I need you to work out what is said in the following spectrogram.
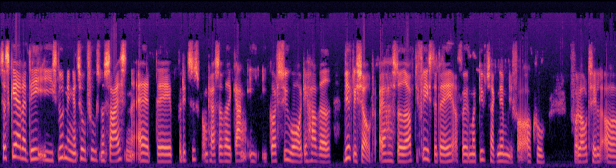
Så sker der det i slutningen af 2016, at øh, på det tidspunkt har jeg så været i gang i, i godt syv år. Det har været virkelig sjovt, og jeg har stået op de fleste dage og følt mig dybt taknemmelig for at kunne få lov til at,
